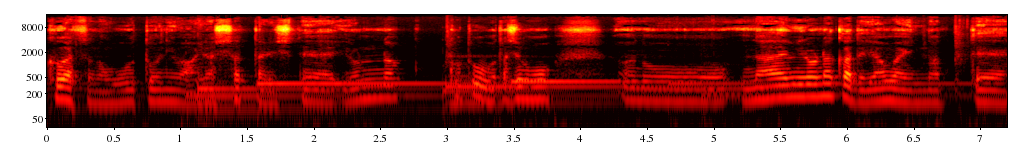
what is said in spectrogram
9月の冒頭にはいらっしゃったりしていろんなことを私もあの悩みの中で病になって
